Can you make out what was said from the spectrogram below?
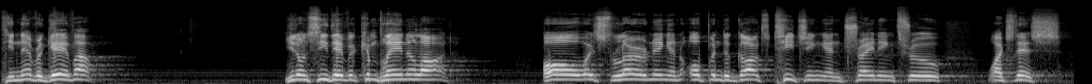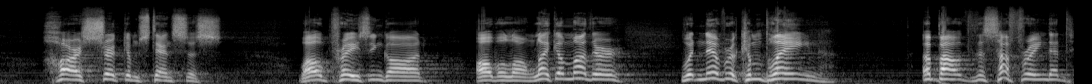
He never gave up. You don't see David complain a lot always learning and open to God's teaching and training through, watch this, harsh circumstances while praising God all along. Like a mother would never complain about the suffering that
